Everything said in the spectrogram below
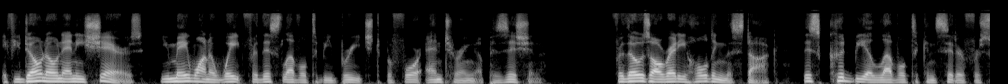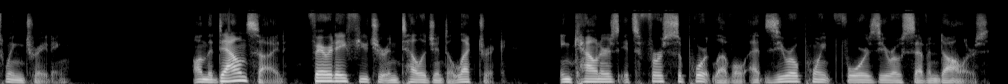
If you don't own any shares, you may want to wait for this level to be breached before entering a position. For those already holding the stock, this could be a level to consider for swing trading. On the downside, Faraday Future Intelligent Electric encounters its first support level at $0.407.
